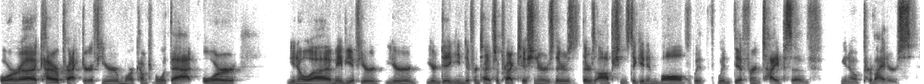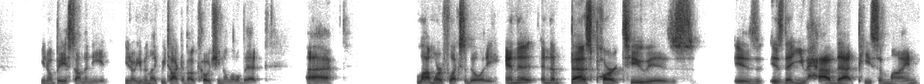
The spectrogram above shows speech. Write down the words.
or a chiropractor if you're more comfortable with that, or you know, uh, maybe if you're you're you're digging different types of practitioners, there's there's options to get involved with with different types of you know providers, you know, based on the need. You know, even like we talked about coaching a little bit. Uh, a lot more flexibility. And the and the best part too is is is that you have that peace of mind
